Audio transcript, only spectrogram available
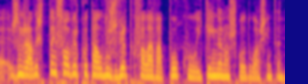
Eh, general, isto tem só a ver com a tal luz verde que falava há pouco e que ainda não chegou de Washington?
